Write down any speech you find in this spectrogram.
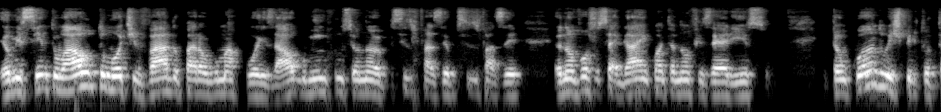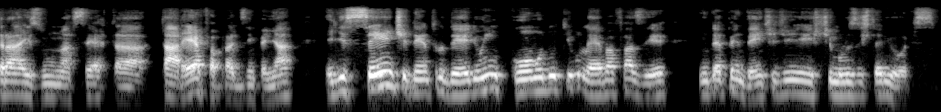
Eu me sinto automotivado para alguma coisa, algo me impulsionou, eu preciso fazer, eu preciso fazer. Eu não vou sossegar enquanto eu não fizer isso. Então, quando o espírito traz uma certa tarefa para desempenhar, ele sente dentro dele um incômodo que o leva a fazer, independente de estímulos exteriores.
